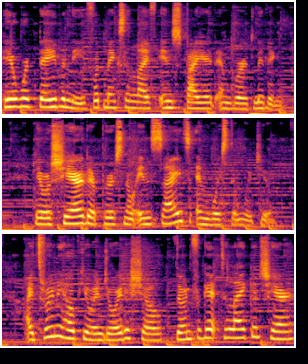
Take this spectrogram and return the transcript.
Hear what they believe, what makes a life inspired and worth living. They will share their personal insights and wisdom with you. I truly hope you enjoy the show. Don't forget to like and share.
